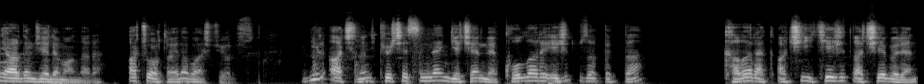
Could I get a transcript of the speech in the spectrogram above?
yardımcı elemanları. Aç ortayla başlıyoruz. Bir açının köşesinden geçen ve kolları eşit uzaklıkta kalarak açıyı iki eşit açıya bölen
